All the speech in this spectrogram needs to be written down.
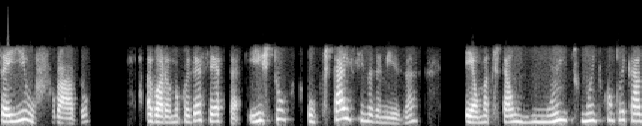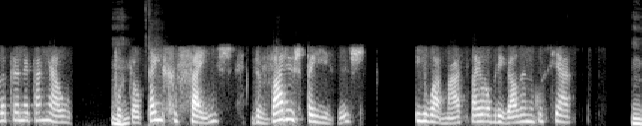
saiu furado. Agora, uma coisa é certa, isto, o que está em cima da mesa, é uma questão muito, muito complicada para Netanyahu, porque uhum. ele tem reféns de vários países e o Hamas vai obrigá-lo a negociar. Hum.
